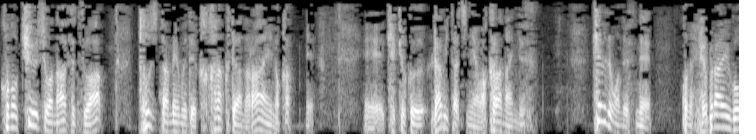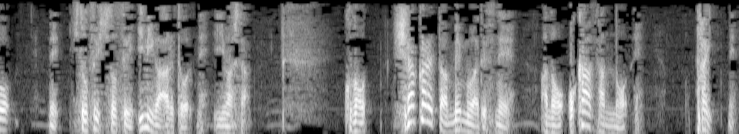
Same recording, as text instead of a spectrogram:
この9章7節は閉じたメモで書かなくてはならないのかって、えー、結局ラビたちにはわからないんです。けれどもですね、このヘブライ語、ね、一つ一つ意味があると、ね、言いました。この開かれたメムはですね、あの、お母さんの、ね、体、ね、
